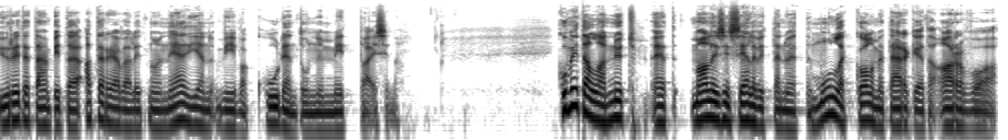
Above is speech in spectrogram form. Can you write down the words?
yritetään pitää ateriavälit noin 4-6 tunnin mittaisina – Kuvitellaan nyt, että mä olisin selvittänyt, että mulle kolme tärkeää arvoa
